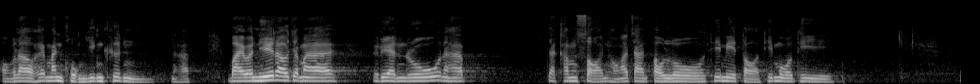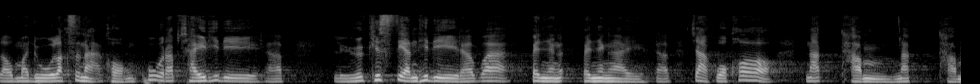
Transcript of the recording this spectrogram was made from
ของเราให้มั่นคงยิ่งขึ้นนะครับบ่ายวันนี้เราจะมาเรียนรู้นะครับ จากคำสอนของอาจารย์เปาโลที่มีต่อทิโมธี เรามาดูลักษณะของผู้รับใช้ที่ดีนะครับ หรือคริสเตียนที่ดีนะครับว่าเป็นยังเป็นยังไงนะครับจากหัวข้อนักธรรมนักธรรม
